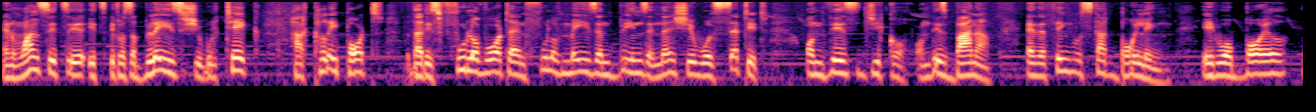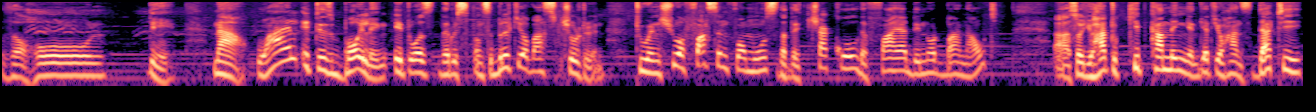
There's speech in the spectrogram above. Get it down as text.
and once it's, it's, it was ablaze, she will take her clay pot that is full of water and full of maize and beans, and then she will set it on this jiko, on this burner, and the thing will start boiling. It will boil the whole day. Now, while it is boiling, it was the responsibility of us children to ensure, first and foremost, that the charcoal, the fire did not burn out. Uh, so you had to keep coming and get your hands dirty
